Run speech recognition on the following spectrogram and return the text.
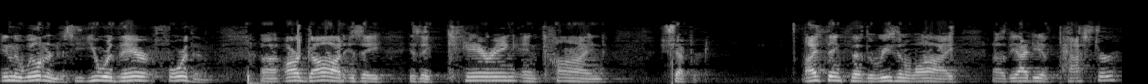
in the wilderness. You, you were there for them. Uh, our God is a, is a caring and kind shepherd. I think that the reason why uh, the idea of pastor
